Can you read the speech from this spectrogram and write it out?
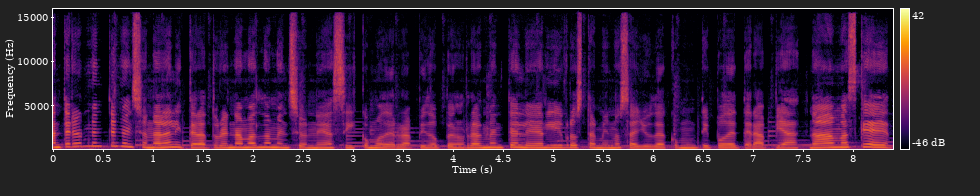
Anteriormente mencioné la literatura y nada más la mencioné así como de rápido, pero realmente leer libros también nos ayuda como un tipo de terapia. Nada más que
